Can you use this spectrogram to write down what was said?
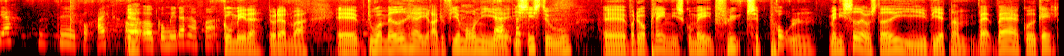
Ja, det er korrekt. Og, ja. og god middag herfra. God middag, det var der, den var. Øh, du var med her i Radio 4 morgen i, ja. i sidste uge, øh, hvor det var planen, I skulle med et fly til Polen. Men I sidder jo stadig i Vietnam. Hvad, hvad er gået galt?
